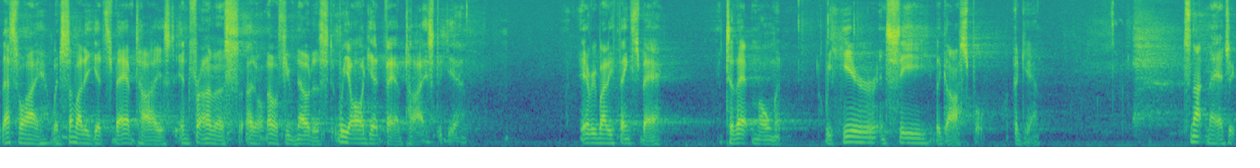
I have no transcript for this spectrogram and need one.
That's why when somebody gets baptized in front of us, I don't know if you've noticed, we all get baptized again. Everybody thinks back to that moment. We hear and see the gospel again. It's not magic.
